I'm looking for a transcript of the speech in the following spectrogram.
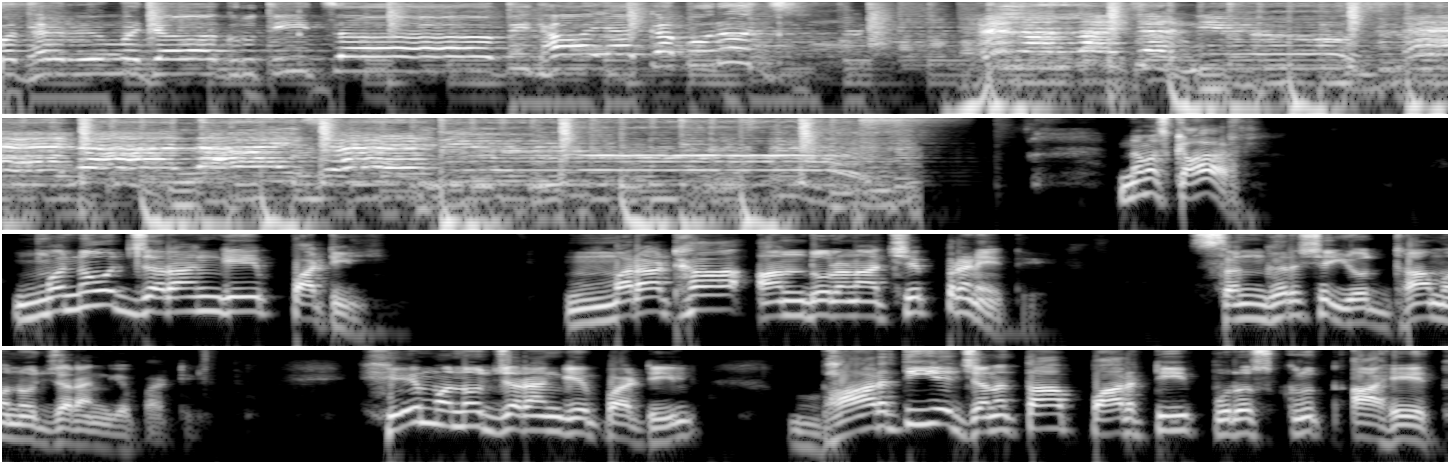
स्वधर्म जागृतीचा विधायक News. नमस्कार. मनोज जरांगे पाटील मराठा आंदोलनाचे प्रणेते संघर्ष योद्धा मनोज जरांगे पाटील. हे मनोज जरांगे पाटील भारतीय जनता पार्टी पुरस्कृत आहेत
